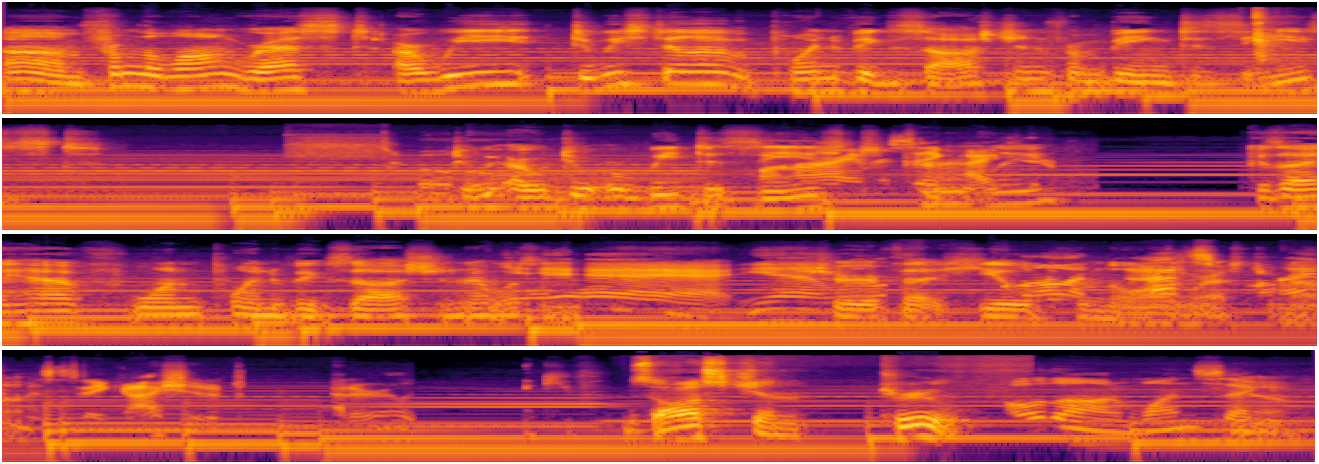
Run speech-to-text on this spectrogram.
um, from the long rest, are we? Do we still have a point of exhaustion from being diseased? Do we? Are, do, are we diseased currently? Because I have one point of exhaustion. I wasn't Yeah, yeah. sure well, if that healed Come from the long rest or my not. mistake. I should have done that earlier. Thank you. Exhaustion. True. Hold on one second.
